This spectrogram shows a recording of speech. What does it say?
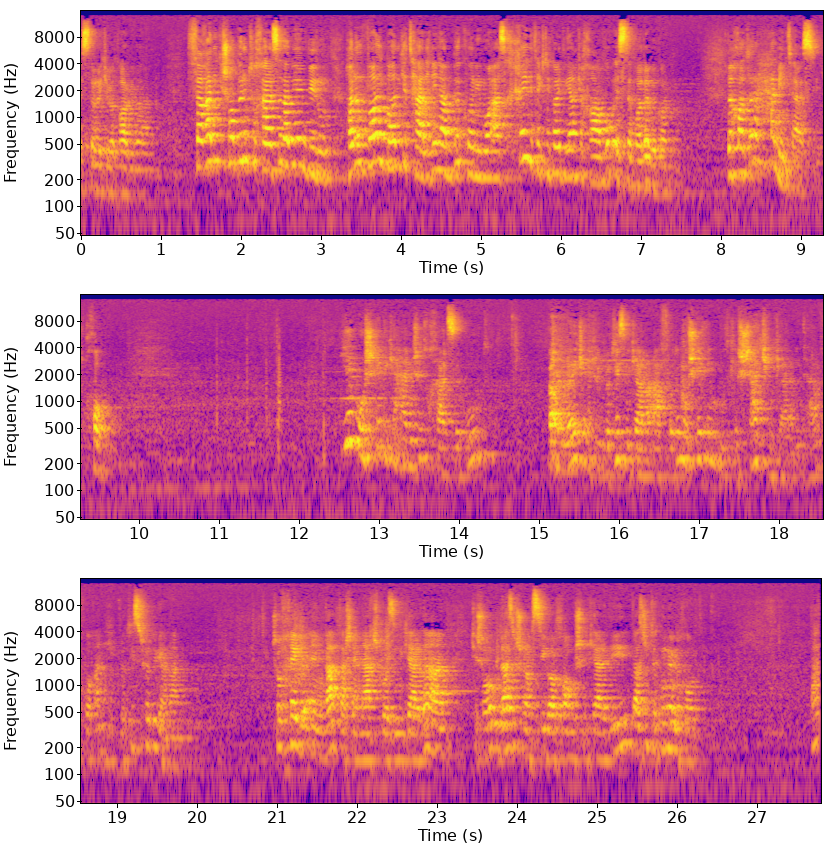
اصطلاحی که به کار می‌برن. فقط اینکه شما برید تو خلسه و بیاین بیرون. حالا وای باری که تلقین هم بکنیم و از خیلی تکنیک های دیگه هم که خواهم گفت استفاده بکنیم. به خاطر همین تاثیر. خب یه مشکلی که همیشه تو خلسه بود و اونایی که هیپنوتیزم می‌کردن افراد مشکل این بود که شک می‌کردن. این طرف واقعا هیپنوتیزم شده یا نه؟ چون خیلی انقدر قشنگ نقش بازی می‌کردن که شما به دستشون هم سیگار خاموش می‌کردی دستشون تکون نمی‌خورد. بعد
